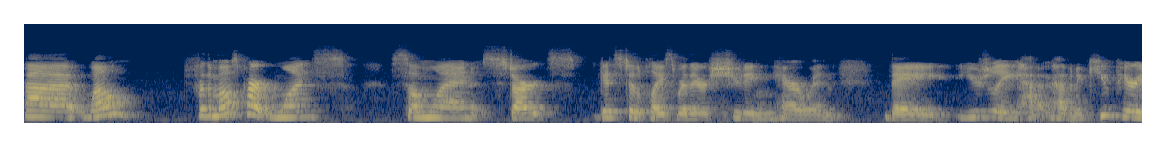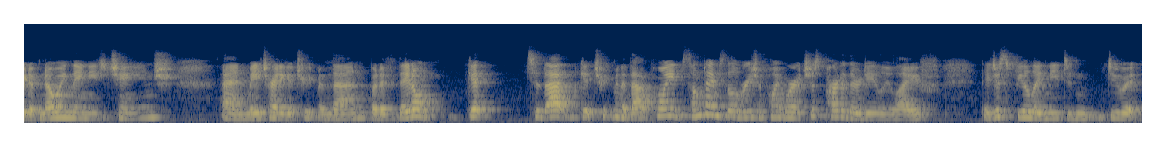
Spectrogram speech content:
Uh, well, for the most part, once someone starts gets to the place where they're shooting heroin, they usually ha- have an acute period of knowing they need to change and may try to get treatment then. But if they don't get to that, get treatment at that point, sometimes they'll reach a point where it's just part of their daily life. They just feel they need to do it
